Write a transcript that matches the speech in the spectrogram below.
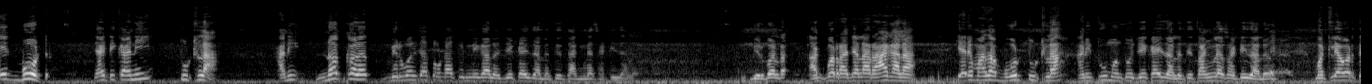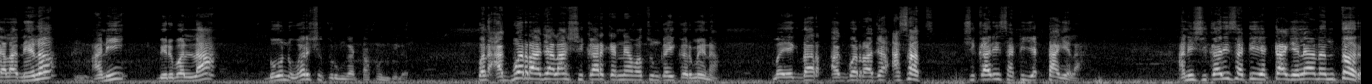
एक बोट या ठिकाणी तुटला. आणि न कळत बिरबलच्या तोंडातून निघालं जे काही झालं ते चांगल्यासाठी झालं. बिरबल अकबर राजाला राग आला की अरे माझा बोट तुटला आणि तू म्हणतो जे काही झालं ते चांगल्यासाठी झालं. म्हटल्यावर त्याला नेलं आणि बिरबलला दोन वर्ष तुरुंगात टाकून दिलं. पण अकबर राजाला शिकार करण्यावाचून काही करमेना मग एकदा अकबर राजा असाच शिकारीसाठी एकटा गेला. आणि शिकारीसाठी एकटा गेल्यानंतर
